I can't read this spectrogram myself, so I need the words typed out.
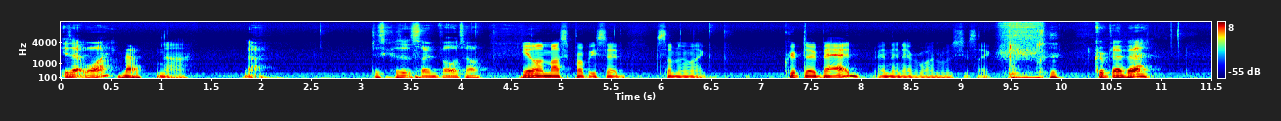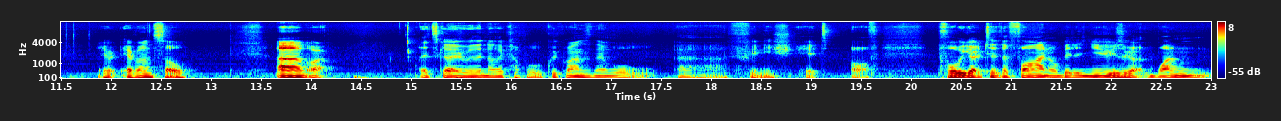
is that why? No. Nah. No. Just because it's so volatile. Elon Musk probably said something like crypto bad and then everyone was just like Crypto bad. Ev- Everyone's sold. Um, all right. let's go with another couple of quick ones, and then we'll uh, finish it off. Before we go to the final bit of news, I got one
